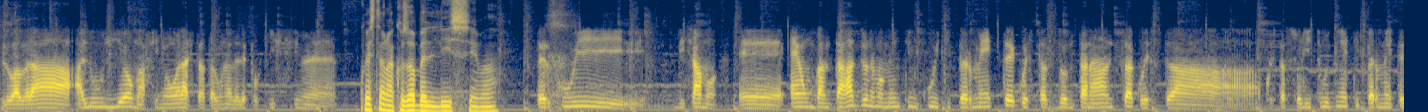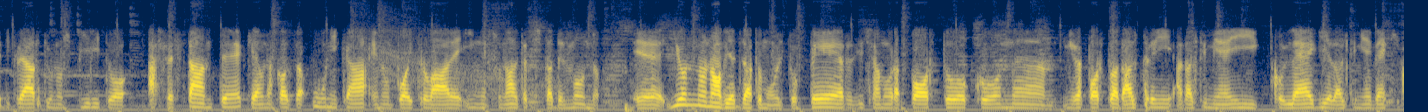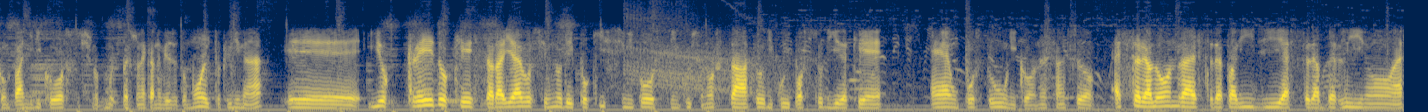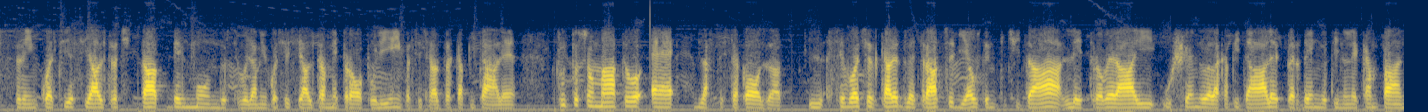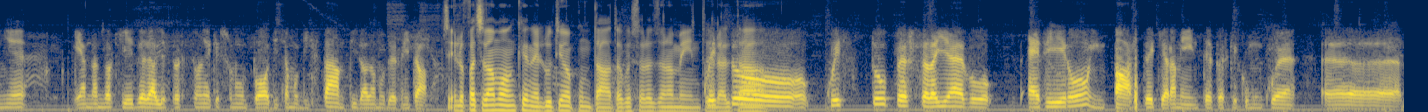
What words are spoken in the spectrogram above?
lo avrà a luglio, ma finora è stata una delle pochissime Questa è una cosa bellissima. per cui diciamo eh, è un vantaggio nel momento in cui ti permette questa lontananza, questa, questa solitudine, ti permette di crearti uno spirito a sé stante che è una cosa unica e non puoi trovare in nessun'altra città del mondo. Eh, io non ho viaggiato molto per diciamo rapporto con eh, in rapporto ad altri, ad altri miei colleghi, ad altri miei vecchi compagni di corso, ci sono persone che hanno viaggiato molto più di me e io credo che Sarajevo sia uno dei pochissimi posti in cui sono stato di cui posso dire che è un posto unico, nel senso essere a Londra, essere a Parigi, essere a Berlino, essere in qualsiasi altra città del mondo, se vogliamo, in qualsiasi altra metropoli, in qualsiasi altra capitale, tutto sommato è la stessa cosa. Se vuoi cercare delle tracce di autenticità le troverai uscendo dalla capitale, perdendoti nelle campagne e andando a chiedere alle persone che sono un po' diciamo distanti dalla modernità. Sì, lo facevamo anche nell'ultima puntata questo ragionamento, in realtà. Questo, questo per Sarajevo è vero in parte chiaramente perché comunque eh,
